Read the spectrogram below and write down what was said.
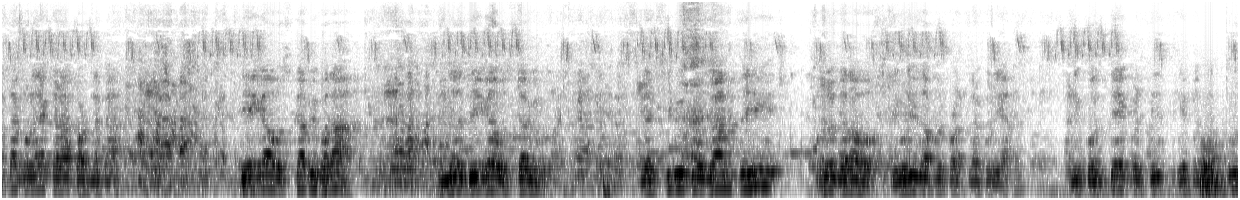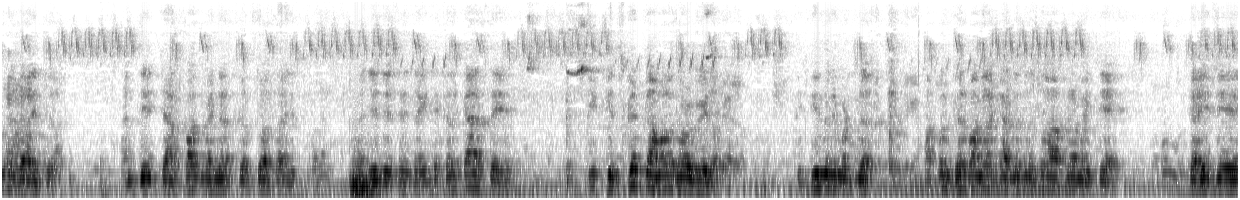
आता कोणाला करा पडला का देगा उसका भी भला न देगा उसका भी भला. लक्ष्मी दोघांचंही भलं करावं एवढीच आपण प्रार्थना करूया. आणि कोणत्याही परिस्थितीत हे बंधन पूर्ण करायचं आणि ते चार पाच महिन्यात करतो असं अजय देसाई सांगितलं. खरं काय असतंय की किचकट कामाला थोडा वेळ लागतो. किती जरी म्हटलं आपण घर बांधायला काढलं तर सुद्धा आपल्याला माहिती आहे. काही ते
